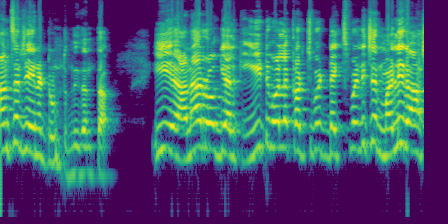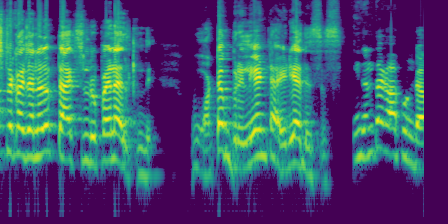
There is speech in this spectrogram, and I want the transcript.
ఆన్సర్ చేయనట్టు ఉంటుంది ఇదంతా. ఈ అనారోగ్యాలకి వీటి వల్ల ఖర్చు పెట్టిన ఎక్స్పెండిచర్ మళ్ళీ రాష్ట్ర ఖజానాలో ట్యాక్సుల రూపాయన వెళ్తుంది. What a brilliant idea this is ఇదంతా కాకుండా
